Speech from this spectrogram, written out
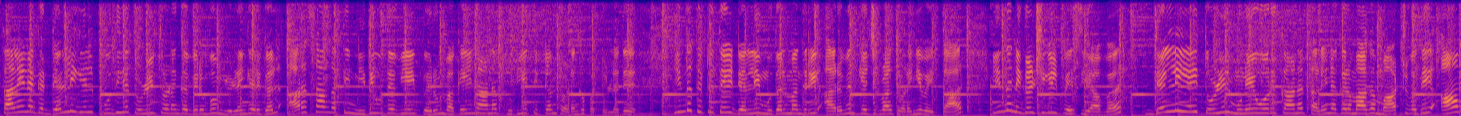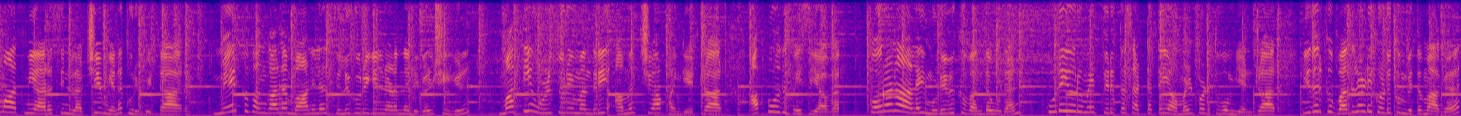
தலைநகர் டெல்லியில் புதிய தொழில் தொடங்க விரும்பும் இளைஞர்கள் அரசாங்கத்தின் நிதி உதவியை பெறும் வகையிலான புதிய திட்டம் தொடங்கப்பட்டுள்ளது. இந்த திட்டத்தை டெல்லி முதல் மந்திரி அரவிந்த் கெஜ்ரிவால் தொடங்கி வைத்தார். இந்த நிகழ்ச்சியில் பேசிய அவர் டெல்லியை தொழில் முனைவோருக்கான தலைநகரமாக மாற்றுவதே ஆம் ஆத்மி அரசின் லட்சியம் என குறிப்பிட்டார். மேற்கு வங்காள மாநில சிலிகுரியில் நடந்த நிகழ்ச்சியில் மத்திய உள்துறை மந்திரி அமித்ஷா பங்கேற்றார். அப்போது பேசிய அவர் கொரோனா அலை முடிவுக்கு வந்தவுடன் குடியுரிமை திருத்த சட்டத்தை அமல்படுத்துவோம் என்றார். இதற்கு பதிலடி கொடுக்கும் விதமாக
